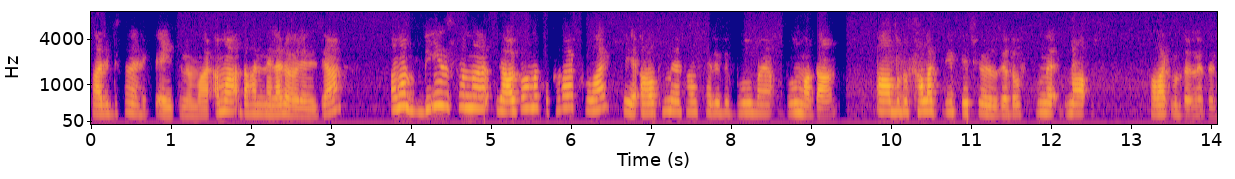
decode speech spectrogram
sadece bir senelik bir eğitimim var ama daha neler öğreneceğim. Ama bir insanı yargılamak o kadar kolay ki altında yatan sebebi bulmaya, bulmadan aa bu da salak deyip geçiyoruz ya da "Uf, bu ne, bu ne yapmış salak mıdır nedir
